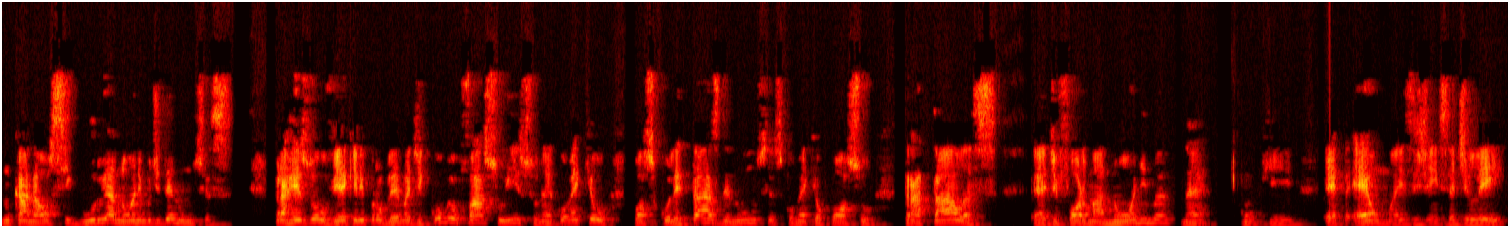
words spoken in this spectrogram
um canal seguro e anônimo de denúncias para resolver aquele problema de como eu faço isso, né? Como é que eu posso coletar as denúncias, como é que eu posso tratá-las é, de forma anônima, né? Com que é, é uma exigência de lei,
